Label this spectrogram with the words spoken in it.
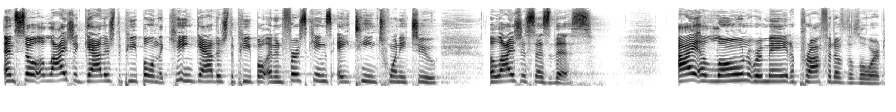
And so Elijah gathers the people, and the king gathers the people. And in 1 Kings 18 22, Elijah says this I alone remain a prophet of the Lord,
